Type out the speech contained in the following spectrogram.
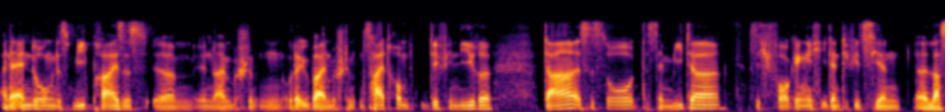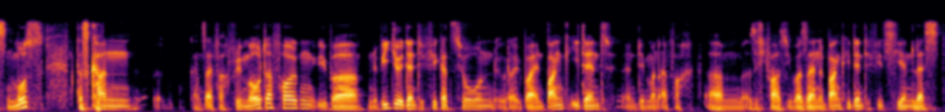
eine Änderung des Mietpreises ähm, in einem bestimmten oder über einen bestimmten Zeitraum definiere. Da ist es so, dass der Mieter sich vorgängig identifizieren äh, lassen muss. Das kann ganz einfach remote erfolgen über eine Videoidentifikation oder über ein Bankident, indem man einfach ähm, sich quasi über seine Bank identifizieren lässt.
